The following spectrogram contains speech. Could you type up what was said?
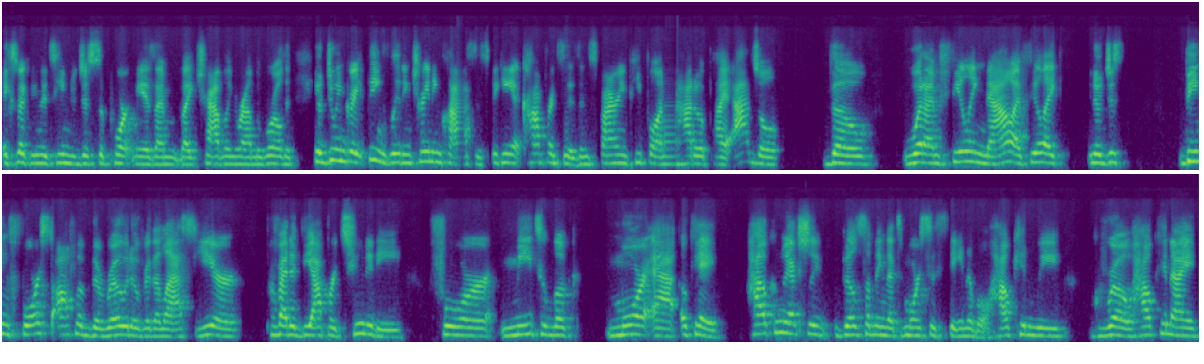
expecting the team to just support me as I'm like traveling around the world and you know doing great things, leading training classes, speaking at conferences, inspiring people on how to apply agile. Though what I'm feeling now, I feel like, you know, just being forced off of the road over the last year provided the opportunity for me to look more at, okay, how can we actually build something that's more sustainable? How can we grow? How can I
